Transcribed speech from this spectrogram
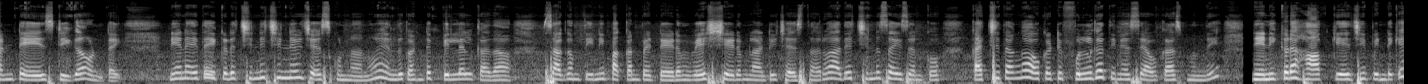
అండ్ టేస్టీగా ఉంటాయి. నేనైతే ఇక్కడ చిన్ని చిన్నవి చేసుకున్నాను. ఎందుకంటే పిల్లలు కదా సగం తిని పక్కన పెట్టేయడం వేస్ట్ చేయడం లాంటివి చేస్తారు. అదే చిన్న సైజ్ అనుకో ఖచ్చితంగా ఒకటి ఫుల్గా తినేసే అవకాశం ఉంది. నేను ఇక్కడ హాఫ్ కేజీ పిండికి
